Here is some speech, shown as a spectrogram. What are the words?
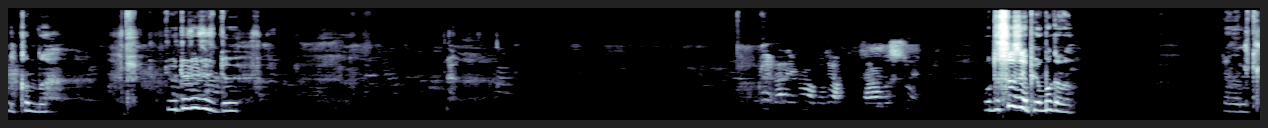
Bakın da. Dü dü odasız yapıyorum aga ben. Genellikle. Ben beyaz. Güzel olsun diye yaptım. Öyle yapıyorum. Hmm. Bak sen kalsar Bık bık bık.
